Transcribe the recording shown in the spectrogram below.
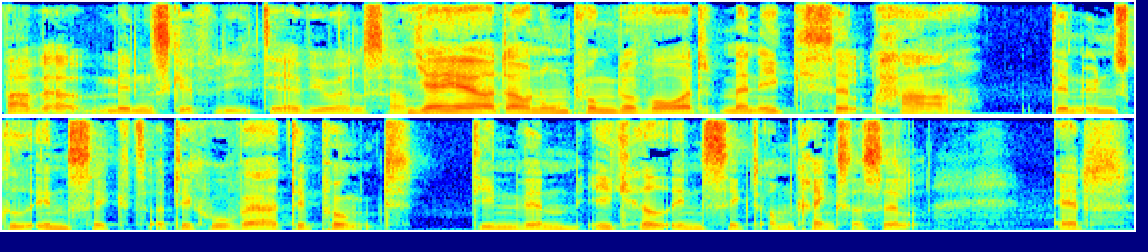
bare være menneske, fordi det er vi jo alle sammen. Ja, ja, og der er jo nogle punkter, hvor at man ikke selv har den ønskede indsigt, og det kunne være det punkt, din ven ikke havde indsigt omkring sig selv. At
